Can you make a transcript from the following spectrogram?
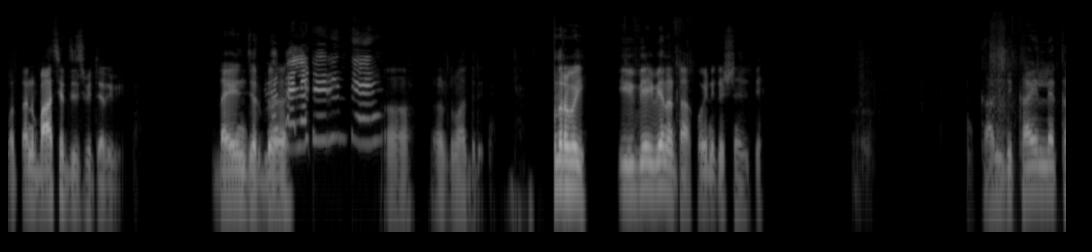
మొత్తాన్ని బాగా సెట్ చేసి పెట్టారు ఇవి. డేంజర్ మాదిరి. తొందరగా పోయి. ఇవి ఇవేనట పోయిన కృష్ణ అయితే. కందికాయలు లెక్క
